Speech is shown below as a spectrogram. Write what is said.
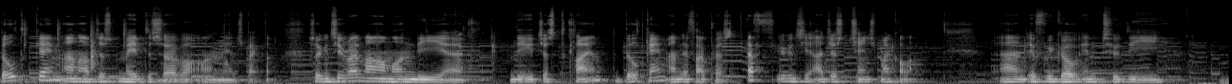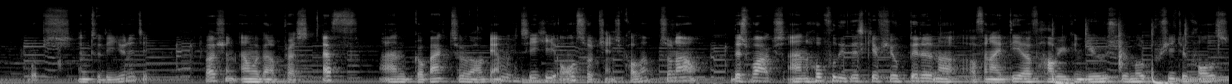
build game and I've just made the server on the inspector. So you can see right now I'm on the, uh, the just client, the build game, and if I press F, you can see I just changed my color. And if we go into the, whoops, into the Unity version and we're gonna press F and go back to our game, we can see he also changed color. So now this works and hopefully this gives you a bit of an idea of how you can use remote procedure calls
